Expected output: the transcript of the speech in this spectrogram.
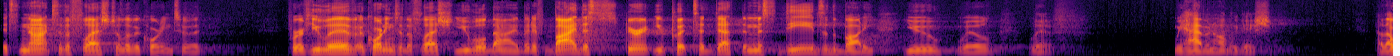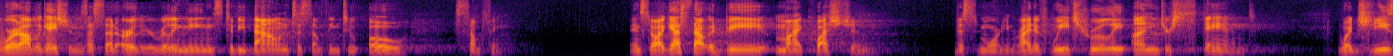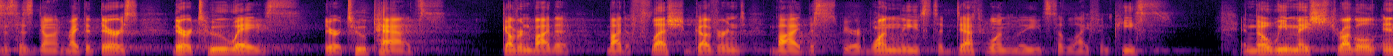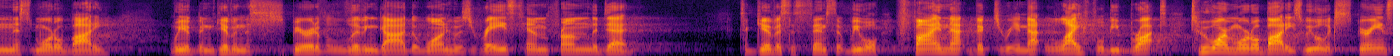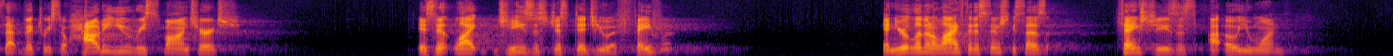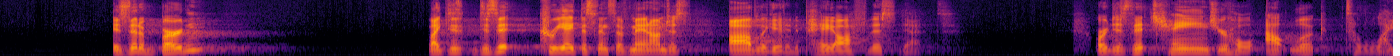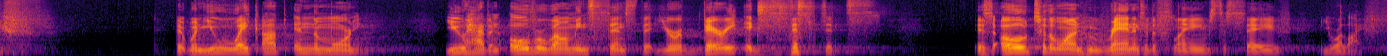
It's not to the flesh to live according to it. For if you live according to the flesh, you will die. But if by the Spirit you put to death the misdeeds of the body, you will live. We have an obligation. Now, that word obligation, as I said earlier, really means to be bound to something, to owe something. And so I guess that would be my question this morning, right? If we truly understand what Jesus has done, right? That there's, there are two ways, there are two paths governed by the, by the flesh, governed by the spirit. One leads to death, one leads to life and peace. And though we may struggle in this mortal body, we have been given the Spirit of the living God, the one who has raised him from the dead, to give us a sense that we will find that victory and that life will be brought to our mortal bodies. We will experience that victory. So, how do you respond, church? Is it like Jesus just did you a favor? And you're living a life that essentially says, Thanks, Jesus, I owe you one. Is it a burden? Like, does, does it create the sense of, man, I'm just obligated to pay off this debt? Or does it change your whole outlook to life? That when you wake up in the morning, you have an overwhelming sense that your very existence is owed to the one who ran into the flames to save your life.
